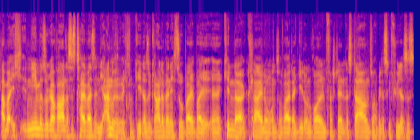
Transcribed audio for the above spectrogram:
aber ich nehme sogar wahr, dass es teilweise in die andere Richtung geht. Also gerade wenn ich so bei, bei äh, Kinderkleidung und so weiter geht und Rollenverständnis da und so, habe ich das Gefühl, dass es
